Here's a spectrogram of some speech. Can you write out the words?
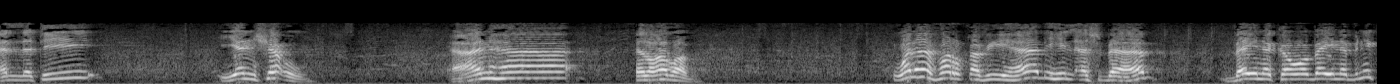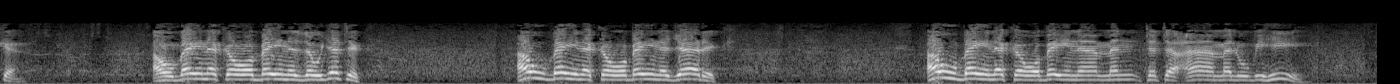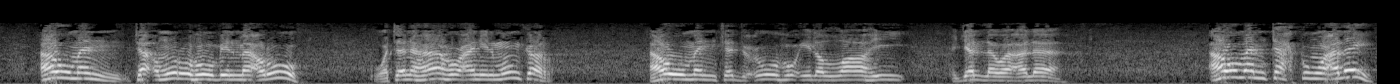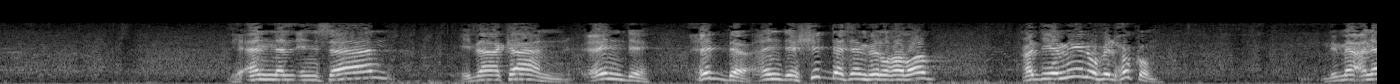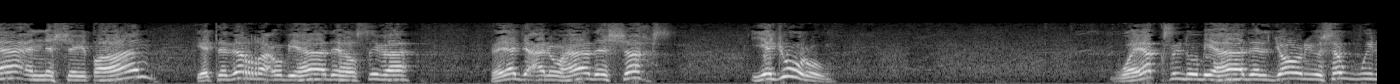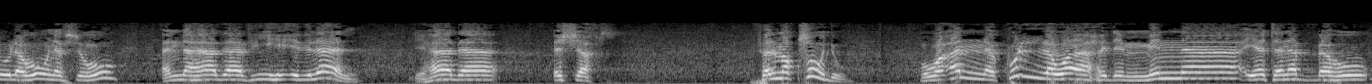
التي ينشأ عنها الغضب. ولا فرق في هذه الأسباب بينك وبين ابنك أو بينك وبين زوجتك أو بينك وبين جارك أو بينك وبين من تتعامل به أو من تأمره بالمعروف وتنهاه عن المنكر أو من تدعوه إلى الله جل وعلا. أو من تحكم عليه. لأن الإنسان إذا كان عنده حدة عنده شدة في الغضب قد يميل في الحكم. بمعنى أن الشيطان يتذرع بهذه الصفة فيجعل هذا الشخص يجور ويقصد بهذا الجور يسول له نفسه أن هذا فيه إذلال لهذا الشخص. فالمقصود هو أن كل واحد منا يتنبه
